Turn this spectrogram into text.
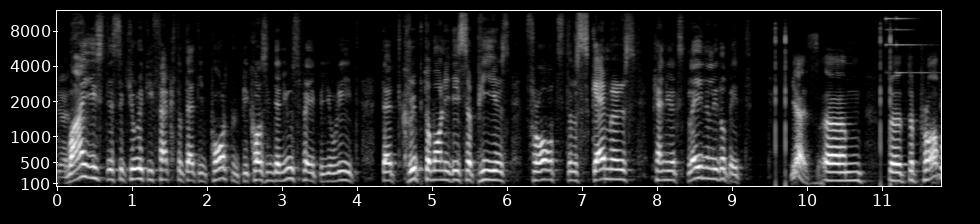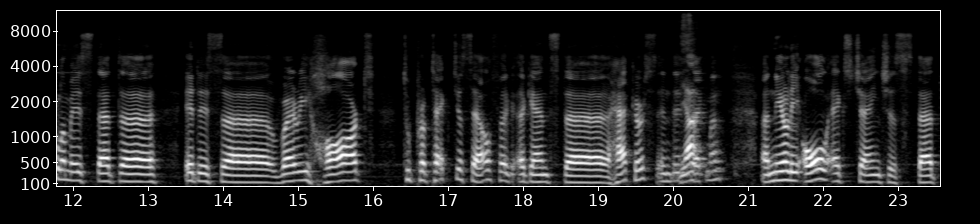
Yes. Why is the security factor that important? Because in the newspaper you read that crypto money disappears, fraudsters, scammers. Can you explain a little bit? Yes. Um, the, the problem is that uh, it is uh, very hard to protect yourself against uh, hackers in this yeah. segment nearly all exchanges that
